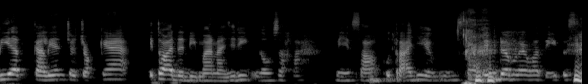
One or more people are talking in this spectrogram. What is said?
lihat kalian cocoknya itu ada di mana. Jadi nggak usah lah menyesal putra aja yang menyesal dia udah melewati itu sih.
